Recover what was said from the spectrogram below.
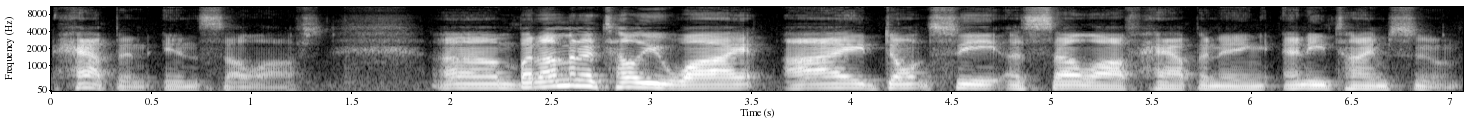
happen in sell-offs. Um, but I'm going to tell you why I don't see a sell-off happening anytime soon.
